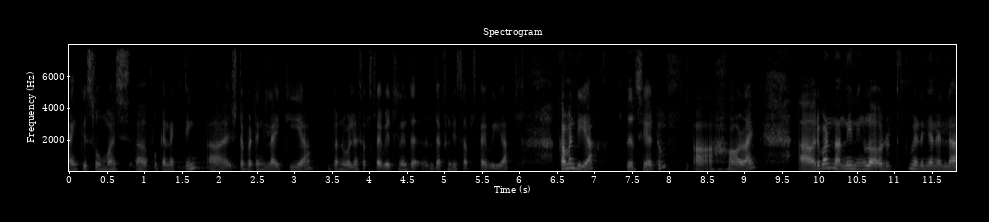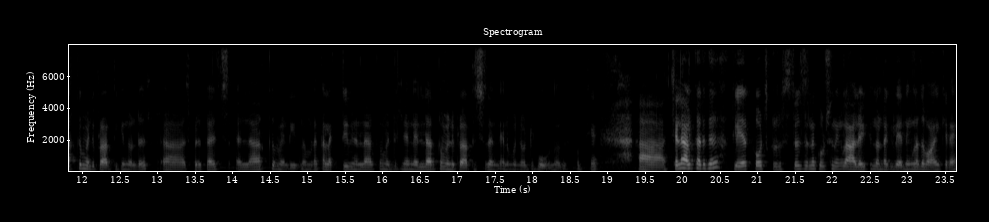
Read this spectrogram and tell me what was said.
thank you so much for connecting ഇഷ്ടപ്പെട്ടെങ്കിൽ ലൈക്ക് ചെയ്യുക. പറഞ്ഞ പോലെ സബ്സ്ക്രൈബ് ചെയ്തിട്ടുണ്ടെങ്കിൽ ഡെഫിനറ്റ്ലി സബ്സ്ക്രൈബ് ചെയ്യുക. കമന്റ് ചെയ്യുക. തീർച്ചയായിട്ടും. ഓൾറൈറ്റ് ഒരുപാട് നന്ദി. നിങ്ങൾ ഓരോരുത്തർക്കും വേണ്ടി ഞാൻ എല്ലാവർക്കും വേണ്ടി പ്രാർത്ഥിക്കുന്നുണ്ട്. സ്പിരിറ്റ് എല്ലാവർക്കും വേണ്ടി നമ്മുടെ കളക്റ്റീവിന് എല്ലാവർക്കും വേണ്ടി ഞാൻ എല്ലാവർക്കും വേണ്ടി പ്രാർത്ഥിച്ച് തന്നെയാണ് മുന്നോട്ട് പോകുന്നത്. ഓക്കെ ചില ആൾക്കാർക്ക് ക്ലിയർ കോഡ്സ് ക്രിസ്റ്റൽസിനെ കുറിച്ച് നിങ്ങൾ ആലോചിക്കുന്നുണ്ടെങ്കിൽ നിങ്ങളത് വാങ്ങിക്കണേ.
